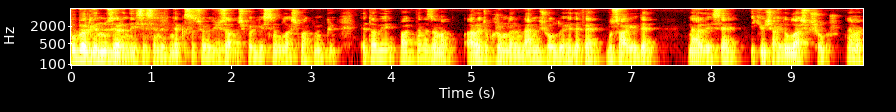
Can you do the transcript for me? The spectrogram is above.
Bu bölgenin üzerinde ise senedinde kısa sürede 160 bölgesine ulaşmak mümkün. E tabi baktığınız zaman aracı kurumların vermiş olduğu hedefe bu sayede neredeyse 2-3 ayda ulaşmış olur. Değil mi?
